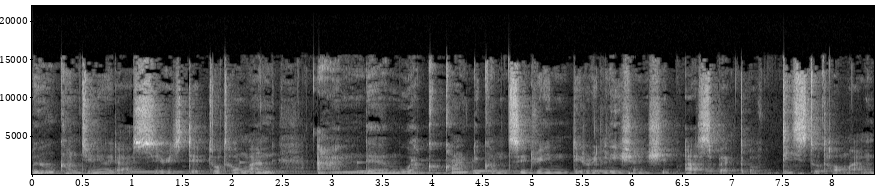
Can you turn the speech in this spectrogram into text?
We will continue with our series, The Total Man, and um, we are currently considering the relationship aspect of this total man.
